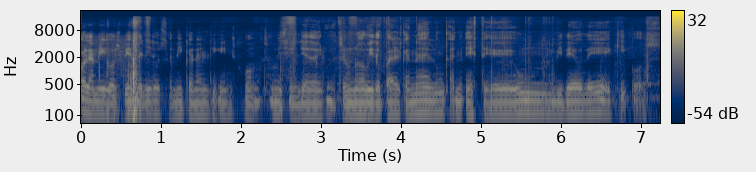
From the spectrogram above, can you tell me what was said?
Hola amigos, bienvenidos a mi canal de Gamescom. el día de hoy muestro un nuevo video para el canal, un, este, un video de equipos.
